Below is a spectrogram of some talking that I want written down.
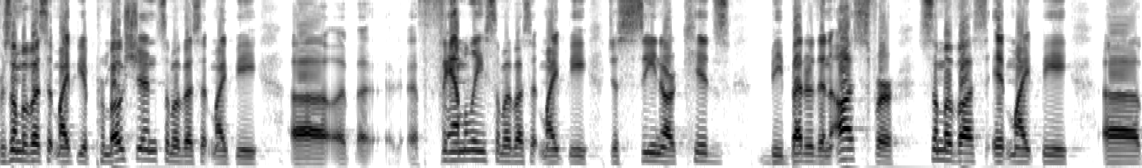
For some of us, it might be a promotion. Some of us, it might be uh, a, a, family. Some of us, it might be just seeing our kids be better than us. For some of us, it might be, uh,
